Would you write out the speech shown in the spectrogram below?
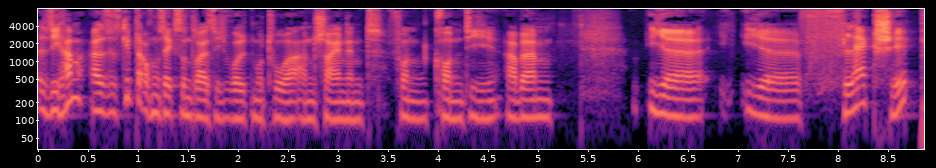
Sie haben, also es gibt auch einen 36 Volt Motor anscheinend von Conti, aber Ihr, ihr Flagship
